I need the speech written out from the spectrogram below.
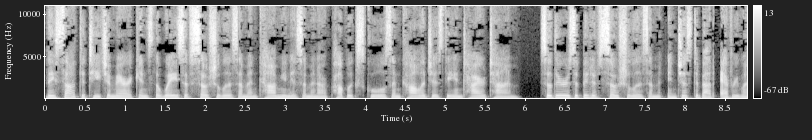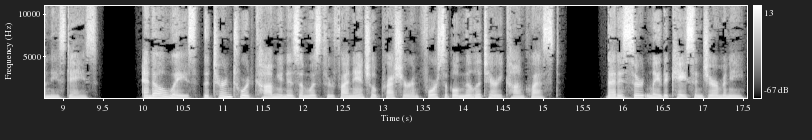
They sought to teach Americans the ways of socialism and communism in our public schools and colleges the entire time, so there is a bit of socialism in just about everyone these days. And always, the turn toward communism was through financial pressure and forcible military conquest. That is certainly the case in Germany,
